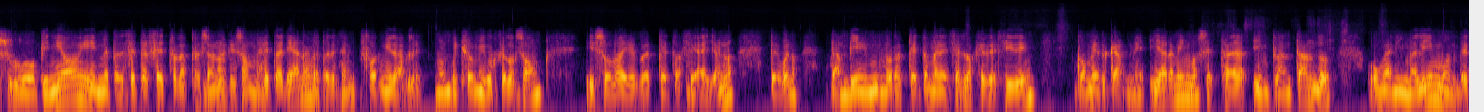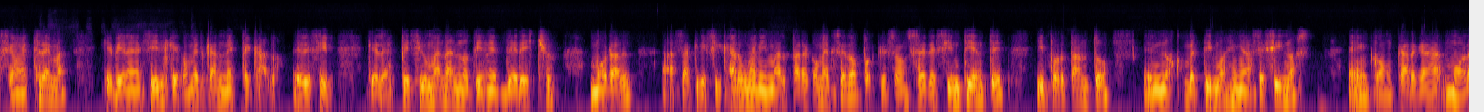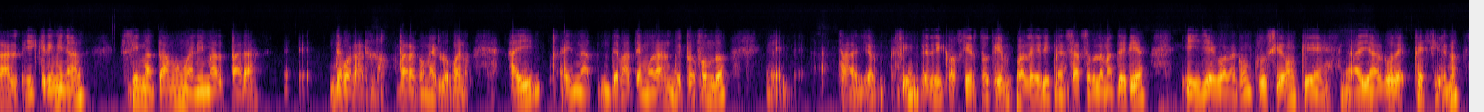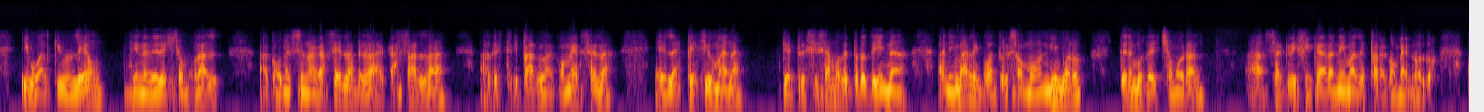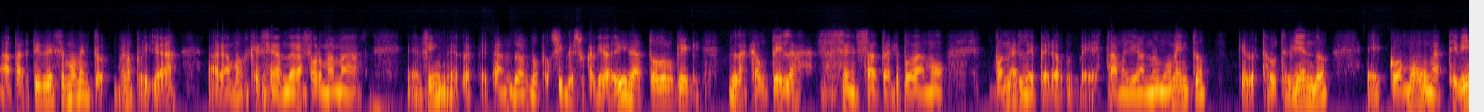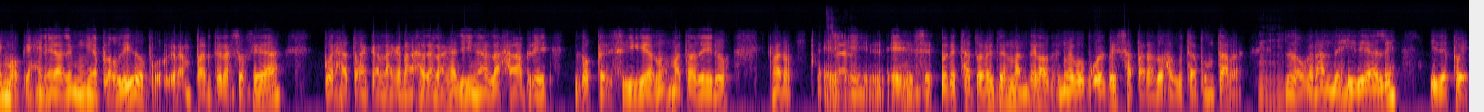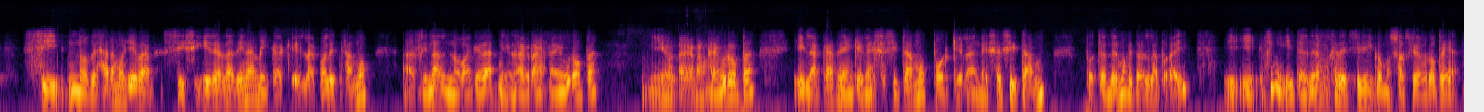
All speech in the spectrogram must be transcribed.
su opinión y me parece perfecto las personas que son vegetarianas, me parecen formidables. No muchos amigos que lo son y solo hay respeto hacia ellos, ¿no? Pero bueno, también respeto merecen los que deciden comer carne. Y ahora mismo se está implantando un animalismo en versión extrema que viene a decir que comer carne es pecado. Es decir, que la especie humana no tiene derecho moral a sacrificar un animal para comérselo porque son seres sintientes y por tanto eh, nos convertimos en asesinos eh, con carga moral y criminal si matamos un animal para eh, devorarlo, para comerlo. Bueno, ahí hay un debate moral muy profundo. hasta yo, en fin, dedico cierto tiempo a leer y pensar sobre la materia y llego a la conclusión que hay algo de especie, ¿no? Igual que un león tiene derecho moral a comerse una gacela, ¿verdad? A cazarla, a destriparla, a comérsela, en la especie humana, que precisamos de proteína animal, en cuanto que somos omnívoros, tenemos derecho moral a sacrificar animales para comérnoslos. A partir de ese momento, bueno, pues ya hagamos que sean de la forma más, en fin, respetando lo posible su calidad de vida, todo lo que las cautelas sensatas que podamos ponerle, pero estamos llegando a un momento que lo está usted viendo, eh, como un activismo que en general es muy aplaudido por gran parte de la sociedad, pues ataca las granjas de las gallinas, las abre, los persigue a los mataderos. Claro, eh, eh, el sector está totalmente desmantelado. De nuevo vuelve esa paradoja que usted apuntaba. Los grandes ideales y después, si nos dejáramos llevar, si siguiera la dinámica que es la cual estamos, al final no va a quedar ni una granja en Europa, ni una granja en Europa, y la carne que necesitamos, porque la necesitamos, pues tendremos que traerla por ahí. Y, y, y tendremos que decidir como sociedad europea.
